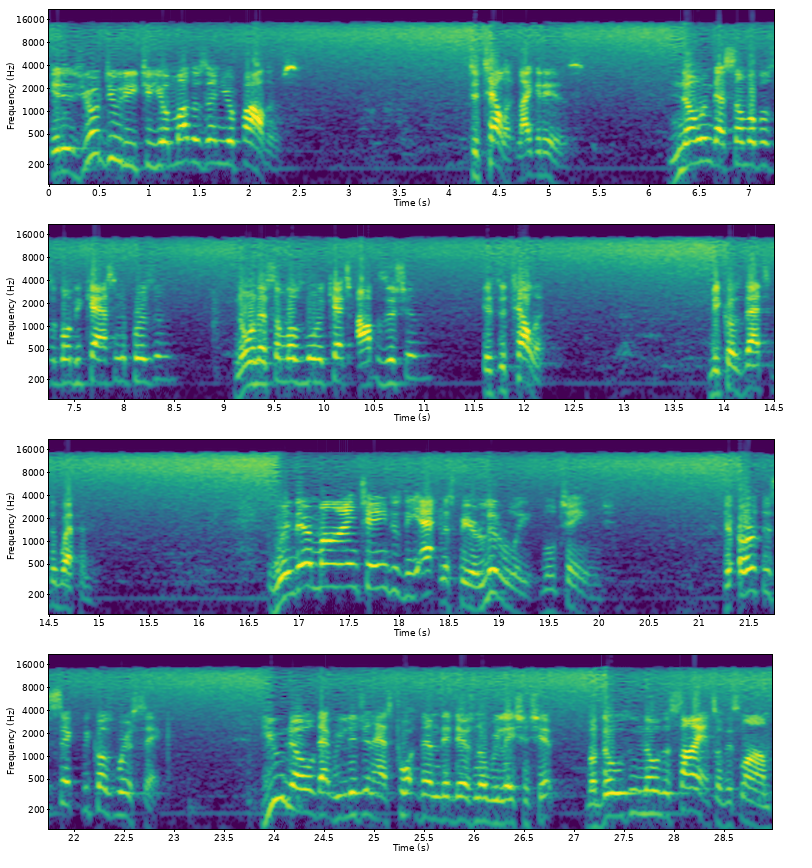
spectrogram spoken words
it is your duty to your mothers and your fathers to tell it like it is. Knowing that some of us are going to be cast into prison, knowing that some of us are going to catch opposition, is to tell it. Because that's the weapon. When their mind changes, the atmosphere literally will change. The earth is sick because we're sick. You know that religion has taught them that there's no relationship, but those who know the science of Islam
